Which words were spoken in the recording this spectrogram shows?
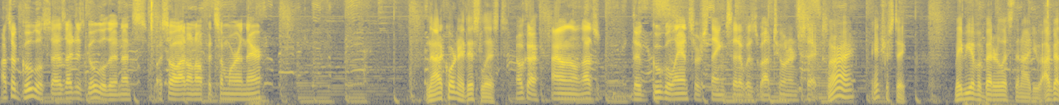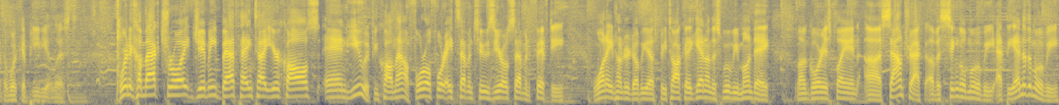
That's what Google says. I just Googled it, and that's so I don't know if it's somewhere in there. Not according to this list. Okay, I don't know. That's the Google Answers thing said it was about 206. All right, interesting. Maybe you have a better list than I do. I've got the Wikipedia list. We're going to come back. Troy, Jimmy, Beth, hang tight your calls. And you, if you call now, 404 872 0750 1 800 WSB. Talking again on this movie Monday. Longoria is playing a soundtrack of a single movie. At the end of the movie,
